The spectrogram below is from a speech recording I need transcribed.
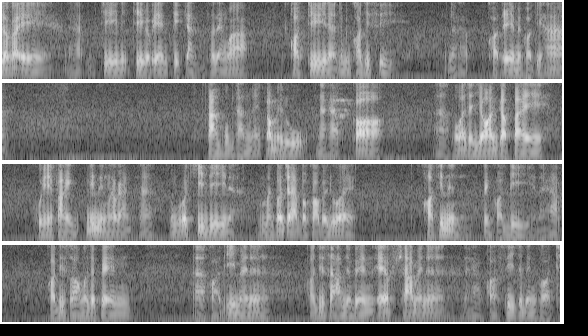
แล้วก็ A นะครับ G นี่ G กับ A ติดกัน แสดงว่าคอร์ด G เนี่ยจะเป็นคอร์ดที่ 4 นะครับ คอร์ด A เป็นคอร์ดที่ 5 ตามผมทันไหมก็ไม่รู้นะครับ ก็เพราะว่าจะย้อนกลับไปคุยให้ฟังอีกนิดนึงแล้วกันนะ สมมุติว่าคีย์ D เนี่ย มันก็จะประกอบไปด้วยคอร์ดที่ 1 เป็นคอร์ด D นะครับคอร์ดที่ 2 ก็จะเป็นอคอร์ด E minor คอร์ดที่ 3 จะเป็น F sharp minor นะครับคอร์ด4จะเป็นคอร์ด G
